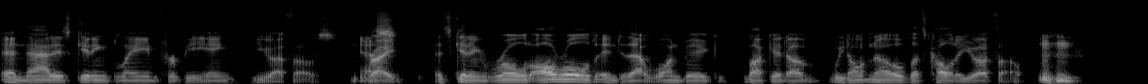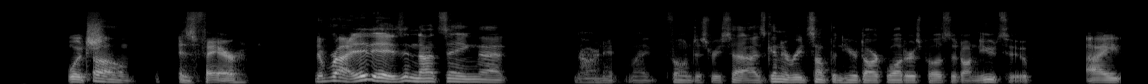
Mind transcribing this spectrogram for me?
and that is getting blamed for being UFOs. Yes. Right. It's getting rolled all rolled into that one big bucket of we don't know, let's call it a UFO. hmm Which Um is fair. Right, it is, and not saying that. Darn it, my phone just reset. I was going to read something here. Dark Waters posted on YouTube. I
